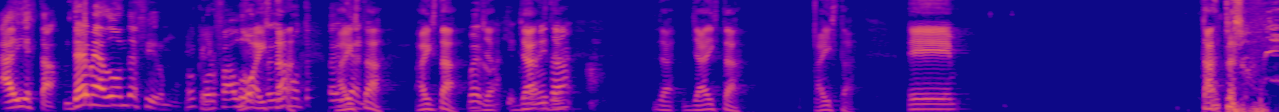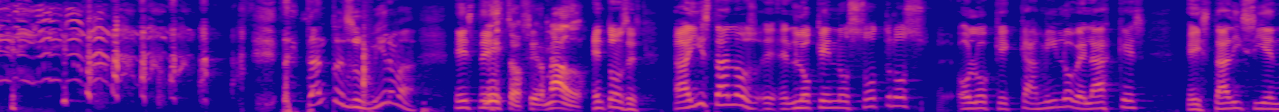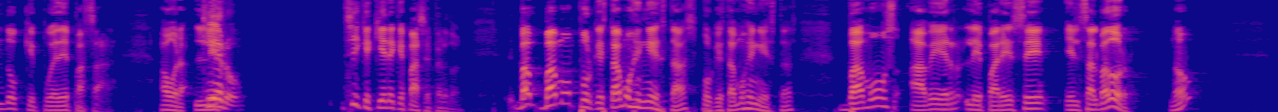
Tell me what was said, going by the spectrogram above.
Ahí está. Deme a dónde firmo. Por favor. No, ahí está. Ahí está. Ahí está. Bueno, ya, aquí, ya, ya, ya ahí está. Ahí está. Eh, tanto es su tanto es su firma. Este, Listo, firmado. Entonces, ahí están los, eh, eh, lo que nosotros o lo que Camilo Velázquez está diciendo que puede pasar. Ahora, le- Quiero. sí que quiere que pase, perdón. Va- vamos, porque estamos en estas, porque estamos en estas, vamos a ver, le parece El Salvador, ¿no?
